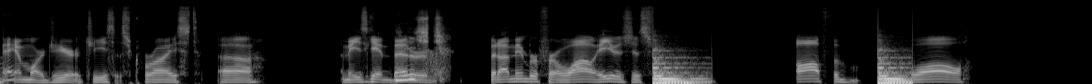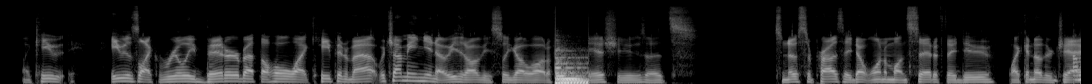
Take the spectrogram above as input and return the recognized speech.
Damn, Margera, Jesus Christ. Uh, I mean, he's getting better, but I remember for a while he was just off the wall. Like he he was like really bitter about the whole like keeping him out, which I mean, you know, he's obviously got a lot of issues. It's it's no surprise they don't want him on set if they do like another jackass.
